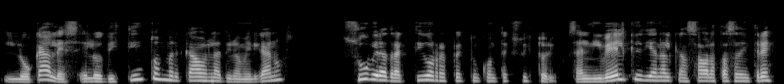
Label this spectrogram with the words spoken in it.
locales en los distintos mercados latinoamericanos súper atractivos respecto a un contexto histórico. O sea, el nivel que hoy día han alcanzado las tasas de interés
